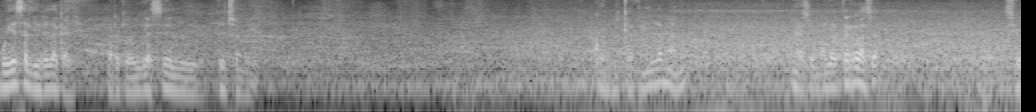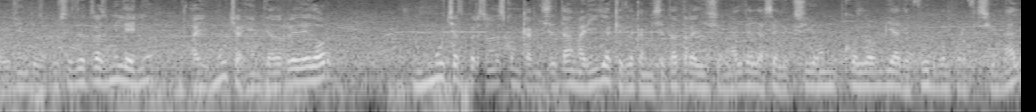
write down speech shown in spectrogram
Voy a salir a la calle para que oigas el, el sonido. Café en la mano, me asomo a la terraza se oyen los buses de Transmilenio, hay mucha gente alrededor, muchas personas con camiseta amarilla, que es la camiseta tradicional de la selección Colombia de fútbol profesional,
